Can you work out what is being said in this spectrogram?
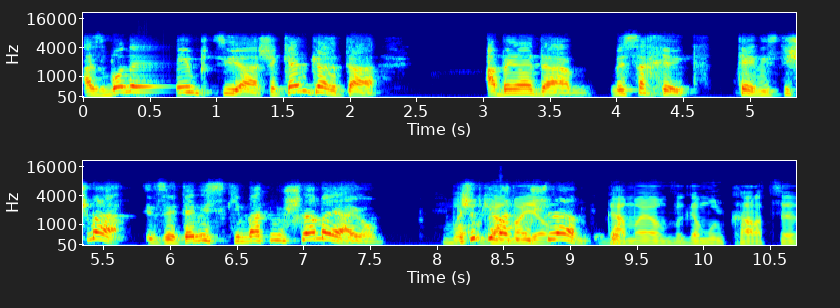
אז בוא נגיד פציעה שכן קרתה, הבן אדם משחק טניס, תשמע, זה טניס כמעט מושלם היה היום, בוא, פשוט כמעט היום, מושלם. גם היום וגם מול קרצב,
